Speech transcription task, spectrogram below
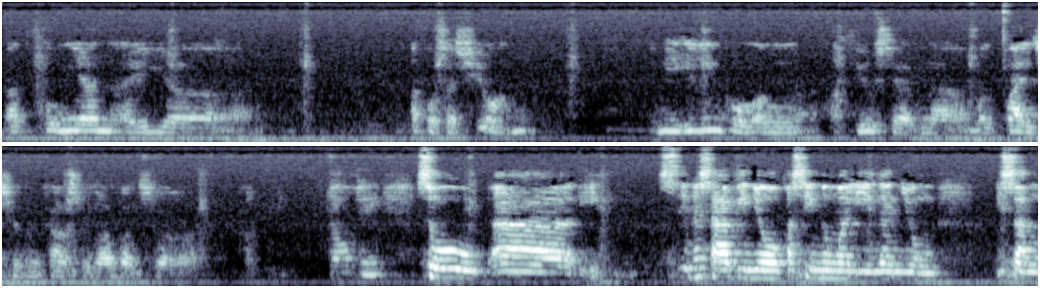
At kung yan ay ah, akusasyon, inihiling ko ang accuser na mag-file siya ng kaso laban sa akin. Okay. So, i- sinasabi nyo kasi nungalingan yung isang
